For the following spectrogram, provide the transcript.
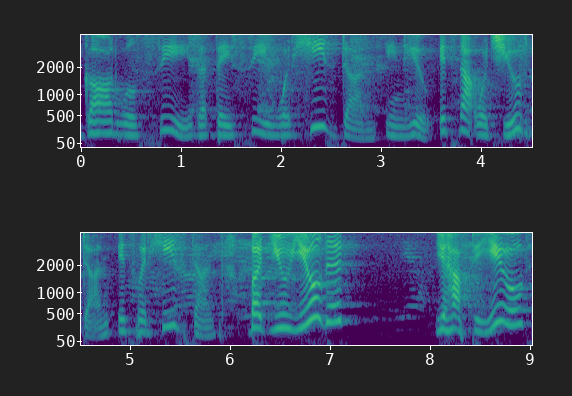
God will see that they see what He's done in you. It's not what you've done, it's what He's done. But you yielded. You have to yield.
